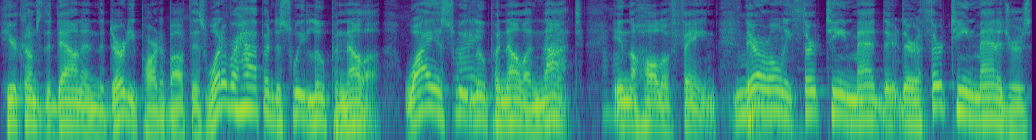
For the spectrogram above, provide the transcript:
here comes the down and the dirty part about this. Whatever happened to Sweet Lou Piniella? Why is Sweet Right. Lou Piniella not uh-huh. in the Hall of Fame? There are only 13 man- there, there are 13 managers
